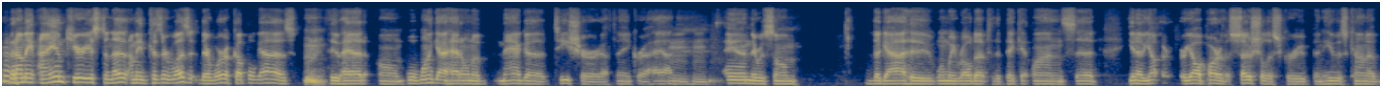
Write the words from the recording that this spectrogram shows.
but i mean i am curious to know i mean because there was there were a couple guys who had um well one guy had on a maga t-shirt i think or a hat hmm and there was some the guy who when we rolled up to the picket line said you know y'all are y'all part of a socialist group and he was kind of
